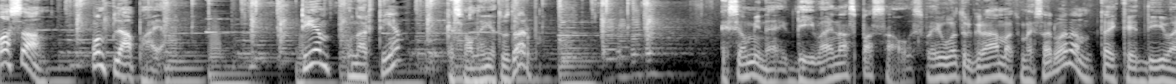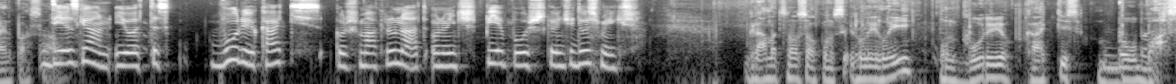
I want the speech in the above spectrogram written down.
lasām un plēpājām. Tiem un ar tiem, kas vēl neiet uz darbu. Es jau minēju, dīvainās pasaules, vai otru grāmatu mēs arī varam teikt, ka ir dīvaina pasaule. Diezgan, jo tas burbuļu kaķis, kurš māca runāt, un viņš piepūšas, ka viņš ir dusmīgs. Grāmatas nosaukums ir Lilija un Burbuļu kaķis Bubas.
